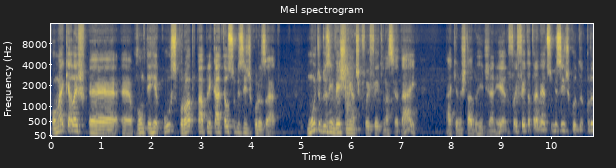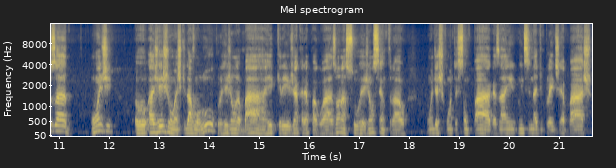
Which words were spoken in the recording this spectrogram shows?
como é que elas é, é, vão ter recurso próprio para aplicar até o subsídio cruzado? Muito dos investimentos que foi feito na SEDAI, aqui no estado do Rio de Janeiro, foi feito através do subsídio cruzado onde as regiões que davam lucro, região da Barra, Recreio, Jacarepaguá, Zona Sul, região central, onde as contas são pagas, o índice inadimplente é baixo,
